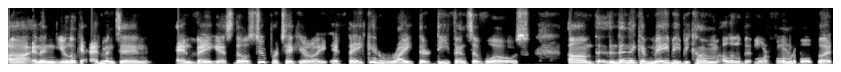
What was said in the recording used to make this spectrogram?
Uh, and then you look at Edmonton and Vegas; those two particularly, if they can right their defensive woes, um, th- then they can maybe become a little bit more formidable. But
